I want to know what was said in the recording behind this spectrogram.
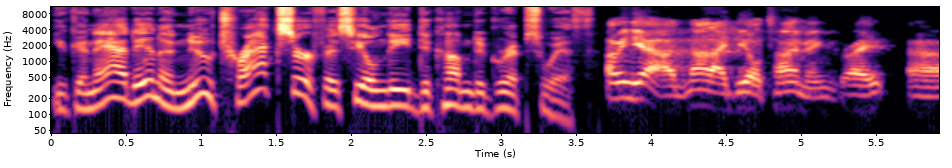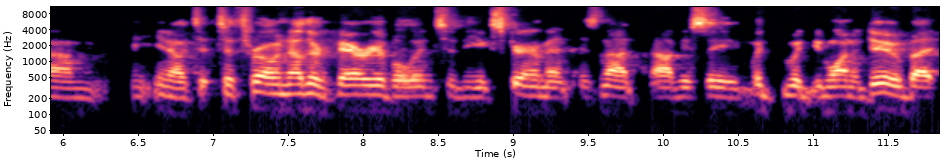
You can add in a new track surface he'll need to come to grips with. I mean, yeah, not ideal timing, right? Um, you know, to, to, throw another variable into the experiment is not obviously what, what you'd want to do, but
